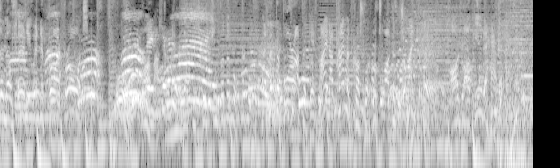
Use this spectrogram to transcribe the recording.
and they'll turn you into fried prawns. Oh, I must remember that description for the book. And but before I forget, mate, I came across what looks like a giant pearl. I'd like you to have it.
